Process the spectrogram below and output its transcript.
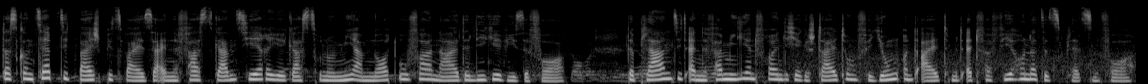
Das Konzept sieht beispielsweise eine fast ganzjährige Gastronomie am Nordufer nahe der Liegewiese vor. Der Plan sieht eine familienfreundliche Gestaltung für Jung und Alt mit etwa 400 Sitzplätzen vor.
